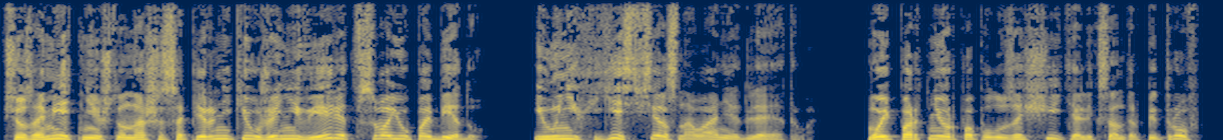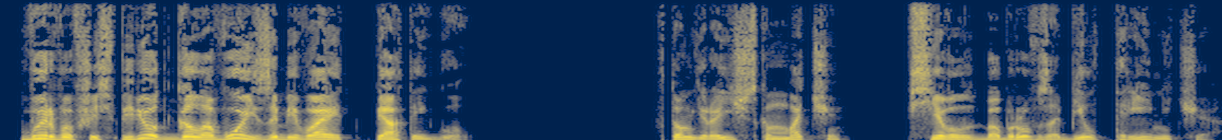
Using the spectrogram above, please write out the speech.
Все заметнее, что наши соперники уже не верят в свою победу, и у них есть все основания для этого. Мой партнер по полузащите, Александр Петров, вырвавшись вперед, головой забивает пятый гол. В том героическом матче Всеволод Бобров забил три мяча.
